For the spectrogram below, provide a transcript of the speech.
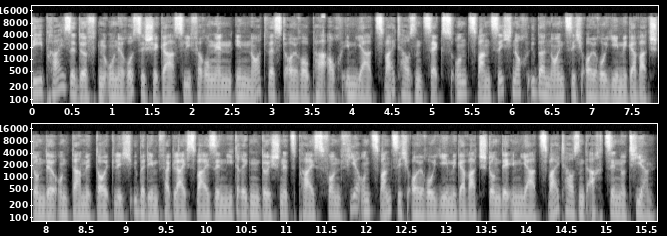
Die Preise dürften ohne russische Gaslieferungen in Nordwesteuropa auch im Jahr 2026 noch über 90 Euro je Megawattstunde und damit deutlich über dem vergleichsweise niedrigen Durchschnittspreis von 24 Euro je Megawattstunde im Jahr 2018 notieren.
